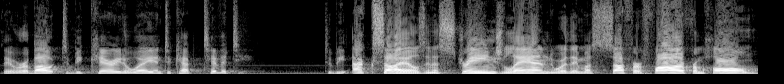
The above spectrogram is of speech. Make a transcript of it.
They were about to be carried away into captivity, to be exiles in a strange land where they must suffer far from home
